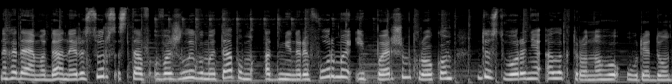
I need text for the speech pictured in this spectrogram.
Нагадаємо, даний ресурс став важливим етапом адмінреформи і першим кроком до створення електронного уряду.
